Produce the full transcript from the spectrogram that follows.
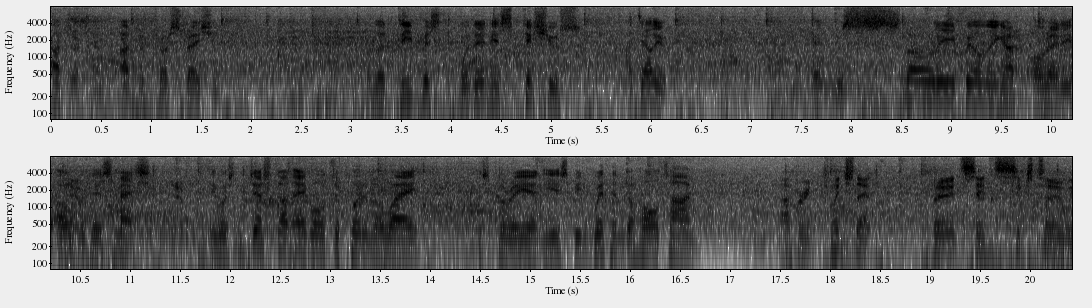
Utter and utter frustration. From the deepest within his tissues, I tell you. It was slowly building up already over this match. He was just not able to put him away, this Korean. He has been with him the whole time. After he clinched that third set 6-2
